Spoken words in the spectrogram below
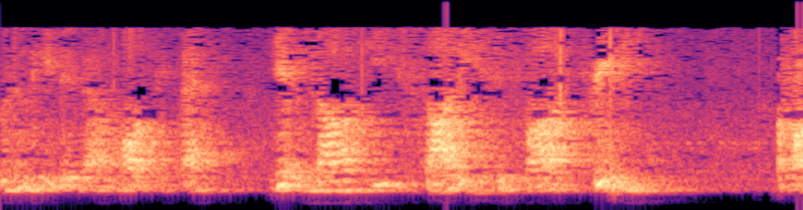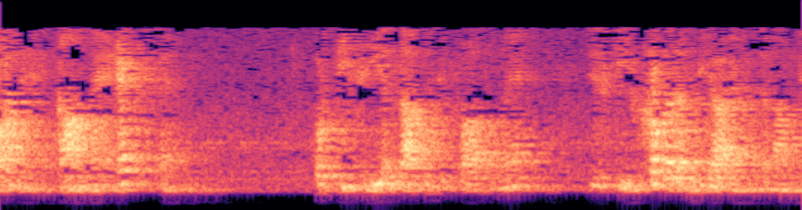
وہ زندگی دیتا ہے، موت دیتا ہے۔ یہ اللہ کی ساری صفات فیلی ہے۔ افعال ہے کام ہے ایکٹ ہے اور تیسری اللہ کی صفات میں جس کی خبر انبیاء علیہ السلام نے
